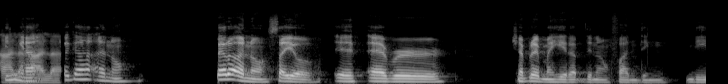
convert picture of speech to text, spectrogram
Hala-hala. pagka ano, pero ano, sa'yo, if ever, syempre mahirap din ang funding. Hindi,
